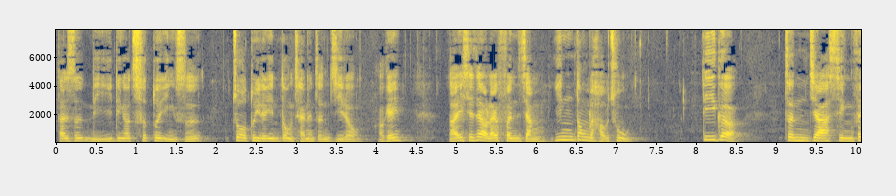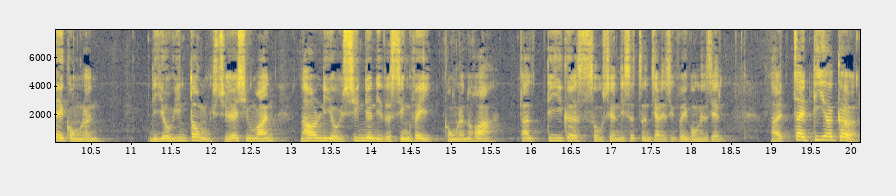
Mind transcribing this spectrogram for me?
但是你一定要吃对饮食，做对的运动才能增肌肉。OK，来，现在我来分享运动的好处。第一个，增加心肺功能，你有运动，血液循环。然后你有训练你的心肺功能的话，那第一个首先你是增加你心肺功能先，来，在第二个，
